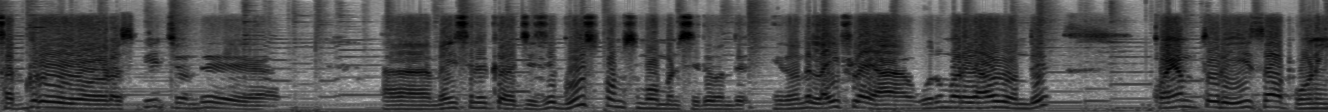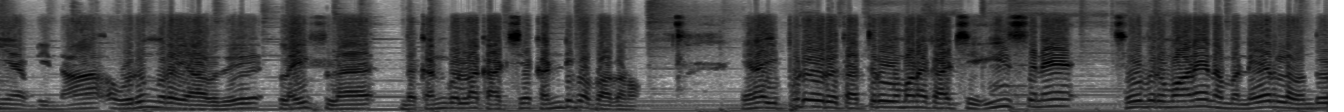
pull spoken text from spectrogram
சத்குருவோட ஸ்பீச் வந்து மெய்சிலுக்க வச்சிச்சு. கூஸ் பம்ப்ஸ் மூமெண்ட்ஸ் இது வந்து. இது வந்து லைஃப்ல ஒரு முறையாவது வந்து கோயம்புத்தூர் ஈஸாக போனீங்க அப்படின்னா ஒரு முறையாவது லைஃப்ல இந்த கண்கொள்ளா காட்சியை கண்டிப்பா பார்க்கணும். ஏன்னா இப்படி ஒரு தத்ரூபமான காட்சி ஈசனே சிவபெருமானே நம்ம நேரில் வந்து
